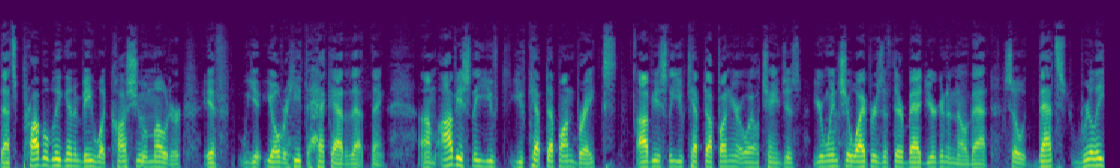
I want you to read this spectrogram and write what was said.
That's probably going to be what costs you a motor if you, you overheat the heck out of that thing. Um, obviously, you've you've kept up on brakes. Obviously, you kept up on your oil changes, your windshield wipers. If they're bad, you're going to know that. So that's really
